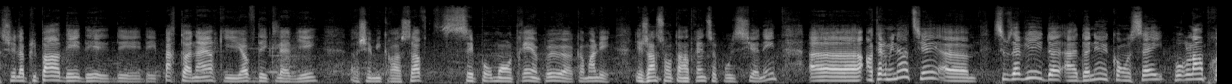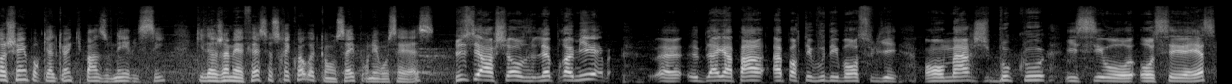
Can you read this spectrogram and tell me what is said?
chez la plupart des, des, des, partenaires qui offrent des claviers euh, chez Microsoft, c'est pour montrer un peu euh, comment les, gens sont en train de se positionner. Euh, en terminant, tiens, si vous aviez à donner un conseil pour l'an prochain pour quelqu'un qui pense venir ici, qui l'a jamais fait, ce serait quoi votre conseil pour venir CS? Plusieurs choses. Le premier, euh, blague à part, apportez-vous des bons souliers. On marche beaucoup ici au, CES,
